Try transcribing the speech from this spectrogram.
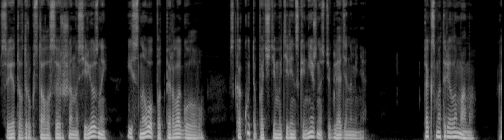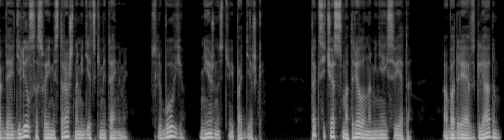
Света вдруг стала совершенно серьезной и снова подперла голову, с какой-то почти материнской нежностью глядя на меня. Так смотрела мама, когда я делился своими страшными детскими тайнами, с любовью, нежностью и поддержкой. Так сейчас смотрела на меня и Света, ободряя взглядом,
